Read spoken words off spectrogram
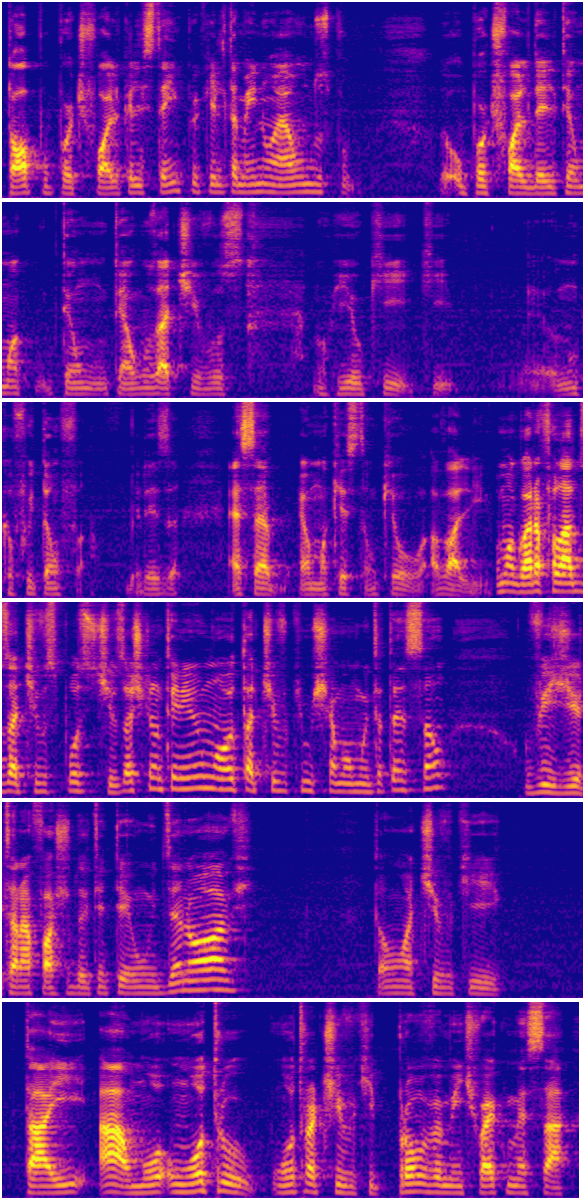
topa o portfólio que eles têm, porque ele também não é um dos. O portfólio dele tem, uma, tem, um, tem alguns ativos no Rio que, que eu nunca fui tão fã, beleza? Essa é uma questão que eu avalio. Vamos agora falar dos ativos positivos. Acho que não tem nenhum outro ativo que me chamou muita atenção. O Vigir está na faixa de 81 e 19. Então, um ativo que está aí. Ah, um, um, outro, um outro ativo que provavelmente vai começar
